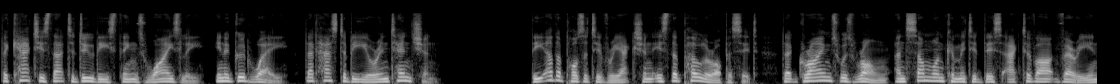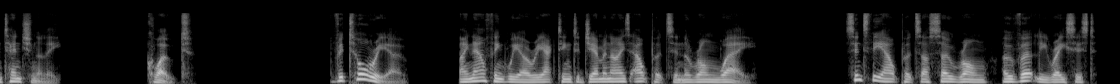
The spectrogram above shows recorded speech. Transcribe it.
The catch is that to do these things wisely, in a good way, that has to be your intention. The other positive reaction is the polar opposite that Grimes was wrong and someone committed this act of art very intentionally. Quote Vittorio. I now think we are reacting to Gemini's outputs in the wrong way. Since the outputs are so wrong, overtly racist,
